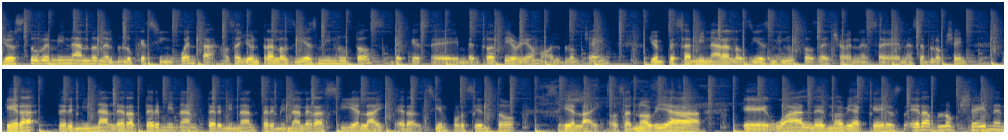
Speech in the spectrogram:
Yo estuve minando en el bloque 50, o sea, yo entré a los 10 minutos de que se inventó Ethereum o el blockchain, yo empecé a minar a los 10 minutos, de hecho, en ese, en ese blockchain, que era terminal, era terminal, terminal, terminal, era CLI, era 100% CLI, o sea, no había que wallet, no había que era blockchain en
